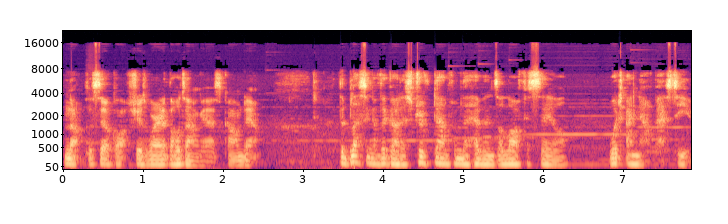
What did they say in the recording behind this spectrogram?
No, the sailcloth. She was wearing it the whole time, guys. Calm down. The blessing of the goddess drift down from the heavens aloft a sail, which I now pass to you.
